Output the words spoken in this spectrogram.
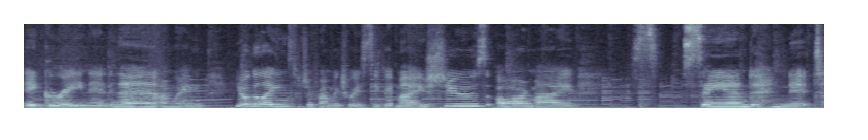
a gray knit. And then I'm wearing yoga leggings which are from Victoria's Secret. My shoes are my sand knit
